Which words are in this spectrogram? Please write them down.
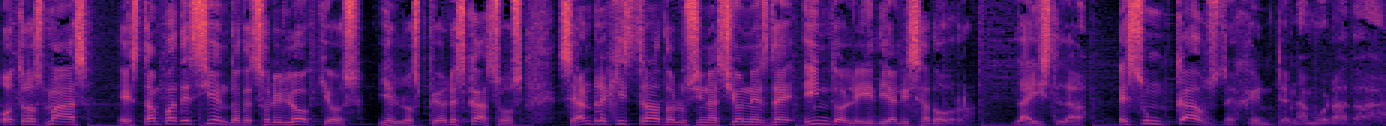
Otros más están padeciendo de soliloquios y en los peores casos se han registrado alucinaciones de índole idealizador. La isla es un caos de gente enamorada.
